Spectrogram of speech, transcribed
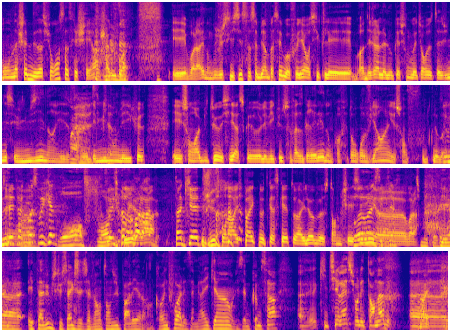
on achète des assurances assez chères à chaque fois. Et voilà, et donc jusqu'ici ça s'est bien passé. Il faut dire aussi que les, bon, déjà la location de voitures aux États-Unis c'est une usine, hein, ils ont Ouais, des millions de véhicules et ils sont habitués aussi à ce que les véhicules se fassent grêler. Donc en fait on revient et ils s'en foutent globalement. Vous allez faire quoi ce week-end? Oh, Bon, oui, voilà. T'inquiète Juste on n'arrive pas avec notre casquette I love Storm Chasing. Ouais, ouais, c'est euh, voilà. Et euh, et t'as vu, parce que c'est vrai que j'avais entendu parler, alors encore une fois, les Américains, on les aime comme ça, euh, qui tiraient sur les tornades. Euh,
